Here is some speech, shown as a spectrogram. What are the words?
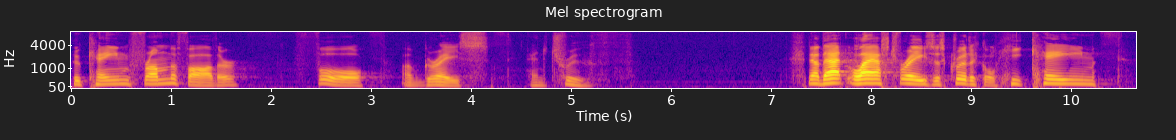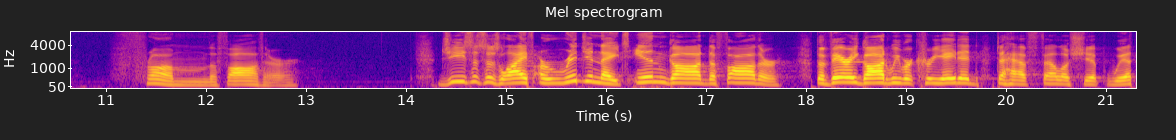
who came from the Father, full of grace and truth." Now, that last phrase is critical. He came from the Father. Jesus' life originates in God the Father, the very God we were created to have fellowship with.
